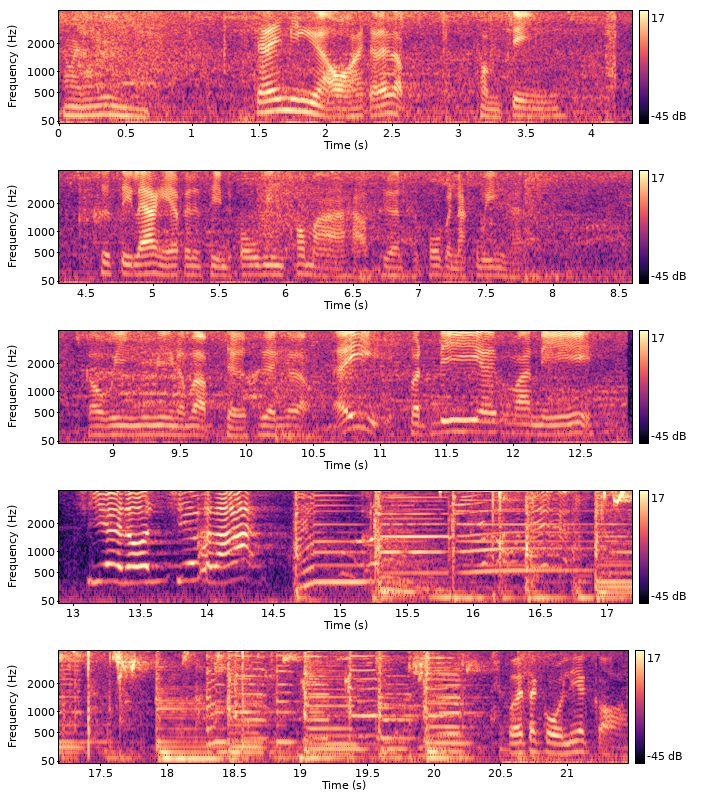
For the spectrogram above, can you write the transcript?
ทำไมต้องวิ่งจะได้มีเหงื่อออกจะได้แบบสมจริง คือซีนแรกเนี้ยเป็นซีนที่โป้วิ่งเข้ามาหาเพื่อนคือโป้เป็นนักวิ่งครับก็วิ่งวิ่งแล้วแบบเจอเพื่อนก็แบบเอ้ยสวัสดีอะไรประมาณนี้ เชียร์โดนเชียร์พละเฟิร์สตะโกนเรียกก่อน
